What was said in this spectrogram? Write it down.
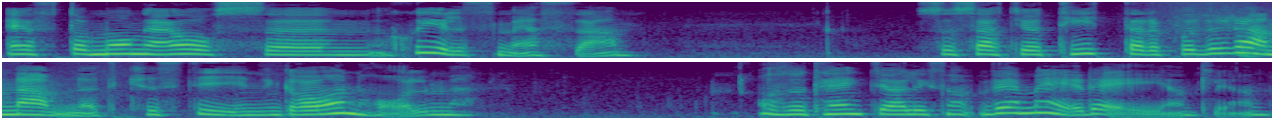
efter många års ehm, skilsmässa så satt jag och tittade på det där namnet, Kristin Granholm. Och så tänkte jag liksom, vem är det egentligen?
